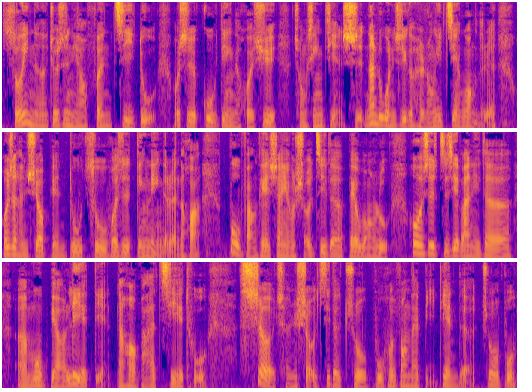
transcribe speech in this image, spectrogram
所以呢，就是你要分季度或是固定的回去重新检视。那如果你是一个很容易健忘的人，或是很需要别人督促或是叮咛的人的话，不妨可以善用手机的备忘录，或者是直接把你的呃目标列点，然后把它截图。设成手机的桌布，或放在笔电的桌布，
